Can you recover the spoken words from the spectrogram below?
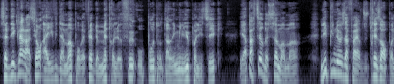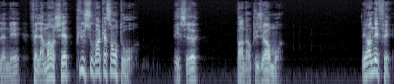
Cette déclaration a évidemment pour effet de mettre le feu aux poudres dans les milieux politiques, et à partir de ce moment, l'épineuse affaire du trésor polonais fait la manchette plus souvent qu'à son tour. Et ce, pendant plusieurs mois. Et en effet,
